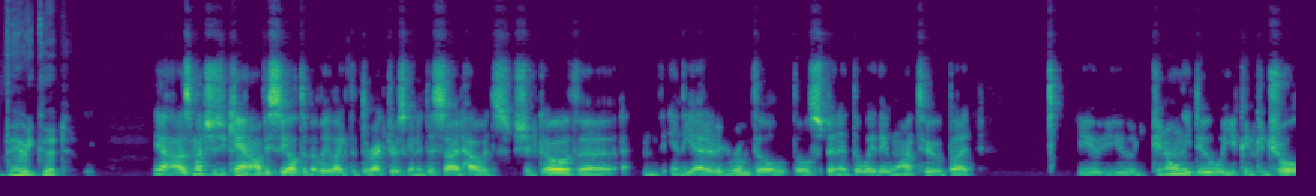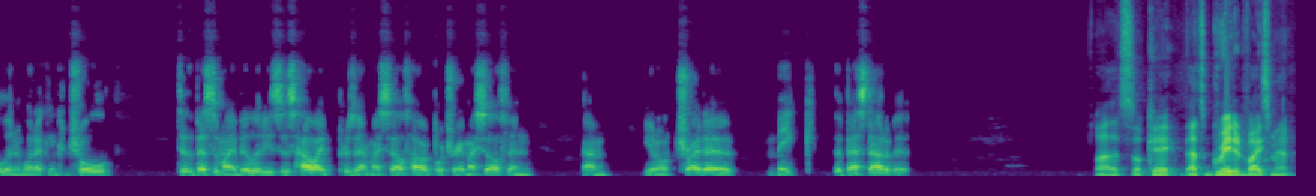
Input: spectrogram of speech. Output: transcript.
Very good. Yeah, as much as you can. Obviously, ultimately, like the director is going to decide how it should go. The in the editing room, they'll they'll spin it the way they want to, but you you can only do what you can control, and what I can control to the best of my abilities is how I present myself, how I portray myself, and I'm you know try to make the best out of it. Oh, that's okay. That's great advice, man.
